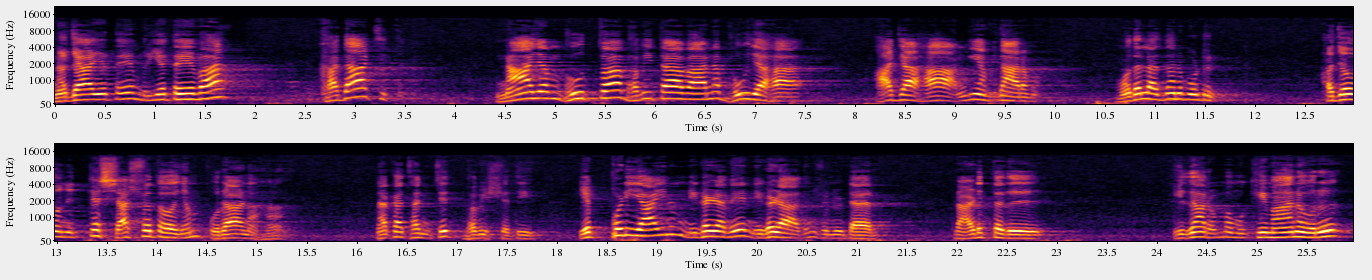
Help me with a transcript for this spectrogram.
நஜாயத்தே மிரியத்தேவா கதாச்சித். நாயம் பூத்வா பவிதாவான பூஜகா. ஆஜாஹா அங்கேயும் அப்படிதான் ஆரம்பம். முதல்ல அதுதானே போட்டிருக்கு. அஜோ நித்திய சாஸ்வதோயம் புராணா நகதஞ்சித் பவிஷ்யதி. எப்படியாயினும் நிகழவே நிகழாதுன்னு சொல்லிட்டார். அடுத்தது இதுதான் ரொம்ப முக்கியமான ஒரு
